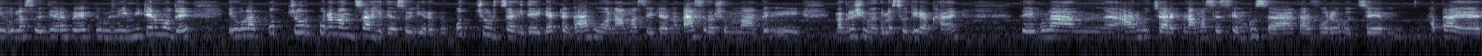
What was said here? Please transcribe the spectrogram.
এগুলা সৌদি আরবে একদম লিমিটের মধ্যে এগুলা প্রচুর পরিমাণ চাহিদা সৌদি আরবে, প্রচুর চাহিদা। এটা একটা গা হুয়া নাম আছে, এটা গাছ রসুন মাগরিসুম এগুলো সৌদিরা খায়। এগুলা আর হচ্ছে আরেকটা নাম আছে সেম্বুসা, তারপরে হচ্ছে ফাতায়ের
